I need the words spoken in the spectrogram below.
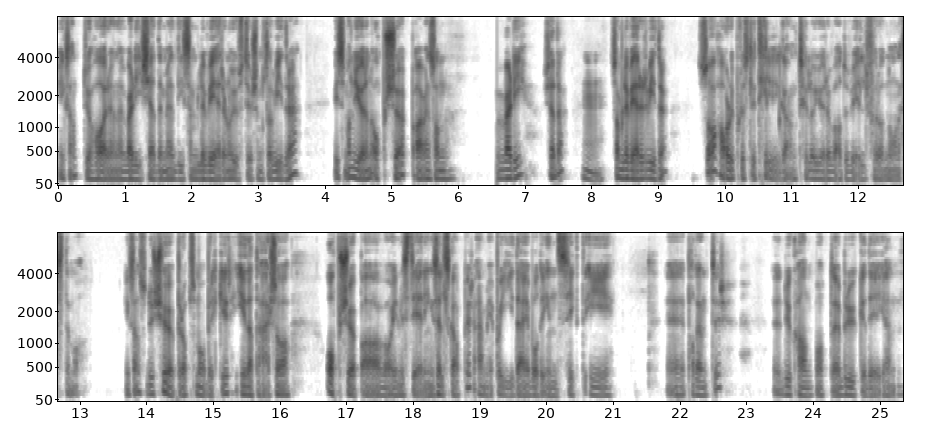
ikke sant? Du har en verdikjede med de som leverer noe utstyr som skal videre. Hvis man gjør en oppkjøp av en sånn verdikjede Mm. som leverer videre, så har du plutselig tilgang til å gjøre hva du vil for å nå neste mål. Så du kjøper opp småbrikker i dette her. Så oppkjøp av og investering i selskaper er med på å gi deg både innsikt i eh, patenter. Du kan på en måte bruke det igjen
